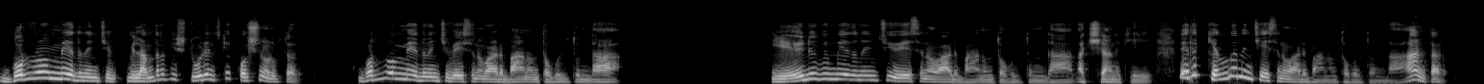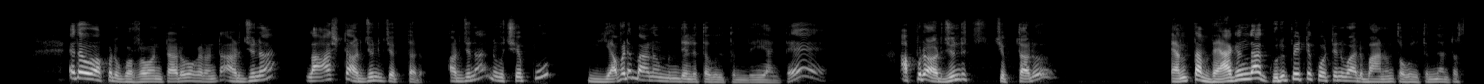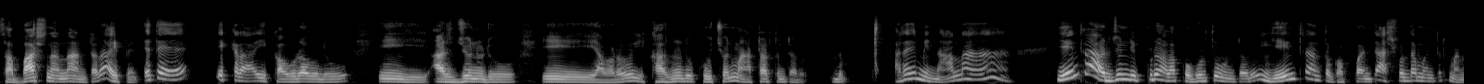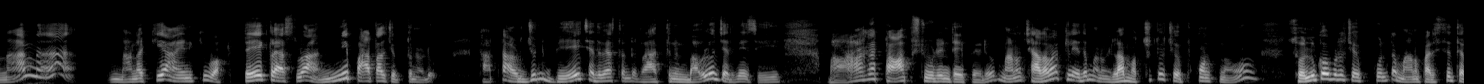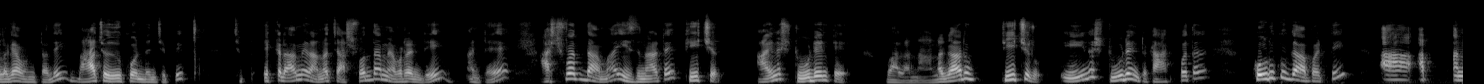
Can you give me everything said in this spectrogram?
గుర్రం మీద నుంచి వీళ్ళందరికీ స్టూడెంట్స్కి క్వశ్చన్ అడుగుతారు. గుర్రం మీద నుంచి వేసిన వాడి బాణం తగులుతుందా? ఏనుగు మీద నుంచి వేసిన వాడి బాణం తగులుతుందా లక్ష్యానికి? లేదా కింద నుంచి వేసిన వాడి బాణం తగులుతుందా? అంటారు. అయితే ఒకడు గుర్రం అంటాడు ఒకడు అంటే అర్జున లాస్ట్ అర్జునుడికి చెప్తాడు అర్జున నువ్వు చెప్పు ఎవడి బాణం ముందెళ్ళి తగులుతుంది? అంటే అప్పుడు అర్జునుడు చెప్తాడు ఎంత వేగంగా గురిపెట్టి కొట్టిన వాడి బాణం తగులుతుంది? అంటారు. సభాషణ అన్న అంటారు. అయిపోయింది. అయితే ఇక్కడ ఈ కౌరవులు ఈ అర్జునుడు ఈ ఎవరు ఈ కర్ణుడు కూర్చొని మాట్లాడుతుంటారు. అరే మీ నాన్న ఏంట్రా అర్జున్ ఎప్పుడు అలా పొగుడుతూ ఉంటాడు? ఏంట్రా అంత గొప్ప? అంటే అశ్వత్థం అంటారు మా నాన్న మనకి ఆయనకి ఒకటే క్లాస్లో అన్ని పాఠాలు చెప్తున్నాడు. కాబట్టి అర్జున్ బే చదివేస్తుంటాడు రాత్రి బావులు చదివేసి బాగా టాప్ స్టూడెంట్ అయిపోయాడు. మనం చదవట్లేదు మనం ఇలా ముచ్చట్లు చెప్పుకుంటున్నాం. సొల్లు చెప్పుకుంటే మన పరిస్థితి ఇలాగే ఉంటుంది. బాగా చదువుకోండి అని చెప్పి చెప్ ఇక్కడ మీరు అనొచ్చు అశ్వత్థామ ఎవరండి? అంటే Ashwatthama is not a teacher. ఆయన స్టూడెంటే. వాళ్ళ నాన్నగారు టీచరు ఈయన స్టూడెంట్. కాకపోతే కొడుకు కాబట్టి ఆ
